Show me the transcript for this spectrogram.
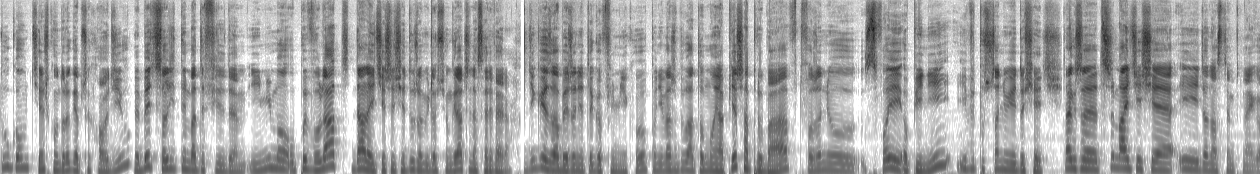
długą, ciężką drogę przechodził, by być solidnym Battlefieldem i mimo upływu lat dalej cieszy się dużą ilością graczy na serwerach. Dziękuję za obejrzenie tego filmiku, ponieważ była to moja pierwsza próba w tworzeniu swojej opinii i wypuszczaniu jej do sieci. Także trzymajcie się i do następnego,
